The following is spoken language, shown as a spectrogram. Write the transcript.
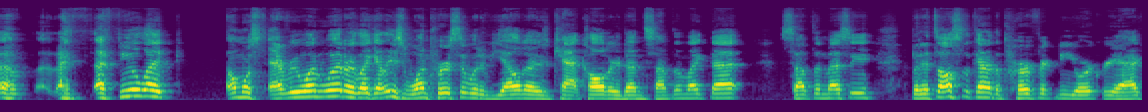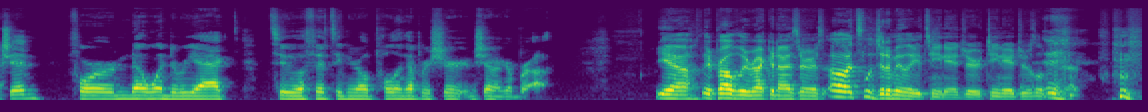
uh, I, I feel like almost everyone would, or like at least one person would have yelled or catcalled or done something like that, something messy. But it's also kind of the perfect New York reaction for no one to react to a 15 year old pulling up her shirt and showing her bra. yeah, they probably recognize her as, oh, it's legitimately a teenager. Teenagers will do that.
